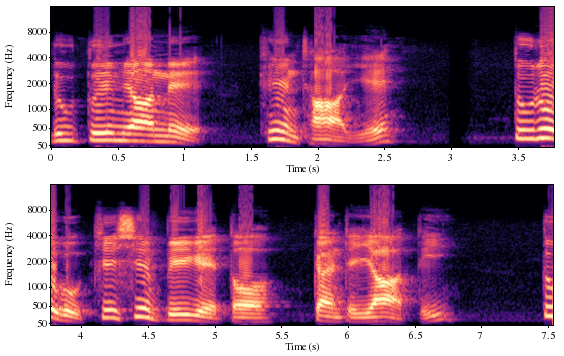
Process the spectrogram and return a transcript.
လူသွေးများနဲ့ခင့်ထားရဲ့သူတို့ကိုဖြည့်ရှင်းပေးခဲ့သော ကံတရားသည် သူ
